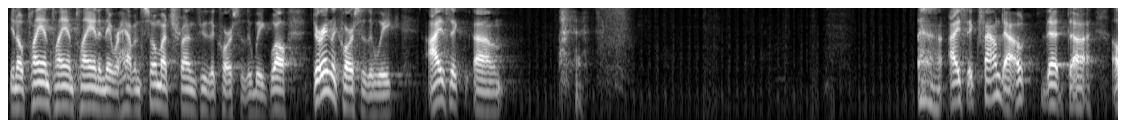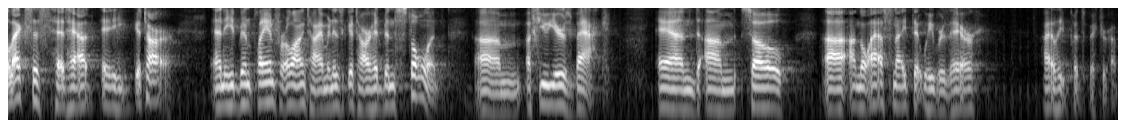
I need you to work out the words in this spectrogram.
you know, playing, playing, playing, and they were having so much fun through the course of the week. Well, during the course of the week, Isaac. Um, Isaac found out that uh, Alexis had had a guitar, and he'd been playing for a long time, and his guitar had been stolen um, a few years back. And um, so uh, on the last night that we were there, Eileen put the picture up.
